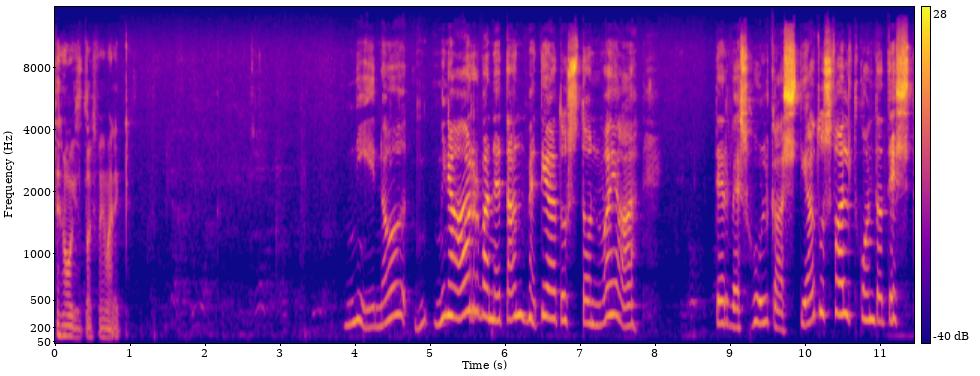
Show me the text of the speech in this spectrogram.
tehnoloogiliselt oleks võimalik nii, no mina arvan, et andmeteadust on vaja terves hulgas teadusvaldkondadest.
